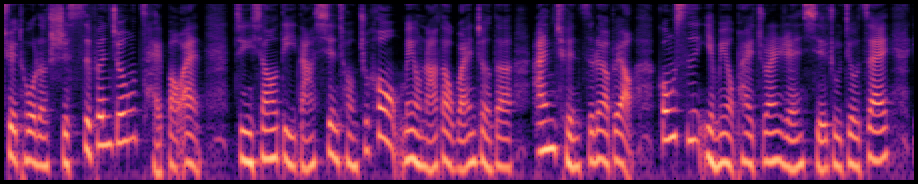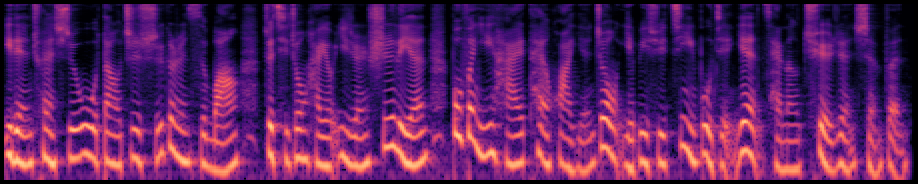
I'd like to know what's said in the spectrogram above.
却拖了十四分钟才报案。警消抵达现场之后，没有拿到完整的安全资料表，公司也没有派专人协助救灾，一连串失误导致十个人死亡，这其中还有一人失联，部分遗骸碳化严重，也必须进一步检验才能确认身份。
